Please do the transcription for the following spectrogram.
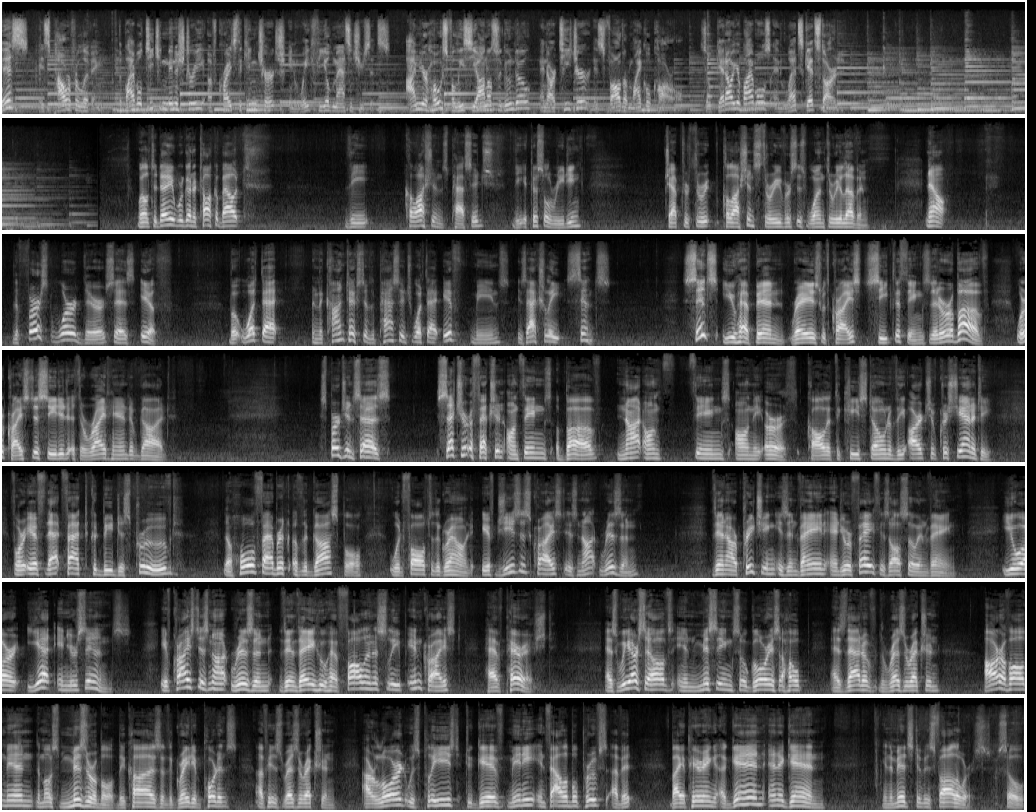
This is Power for Living, the Bible teaching ministry of Christ the King Church in Wakefield, Massachusetts. I'm your host, Feliciano Segundo, and our teacher is Father Michael Carl. So get out your Bibles and let's get started. Well, today we're going to talk about the Colossians passage, the epistle reading, chapter 3, Colossians 3, verses 1 through 11. Now, the first word there says if, but what that, in the context of the passage, what that if means is actually since. Since you have been raised with Christ, seek the things that are above, where Christ is seated at the right hand of God. Spurgeon says, Set your affection on things above, not on things on the earth. Call it the keystone of the arch of Christianity. For if that fact could be disproved, the whole fabric of the gospel would fall to the ground. If Jesus Christ is not risen, then our preaching is in vain and your faith is also in vain. You are yet in your sins. If Christ is not risen, then they who have fallen asleep in Christ have perished as we ourselves, in missing so glorious a hope as that of the resurrection, are of all men the most miserable because of the great importance of his resurrection. Our Lord was pleased to give many infallible proofs of it by appearing again and again in the midst of his followers. So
